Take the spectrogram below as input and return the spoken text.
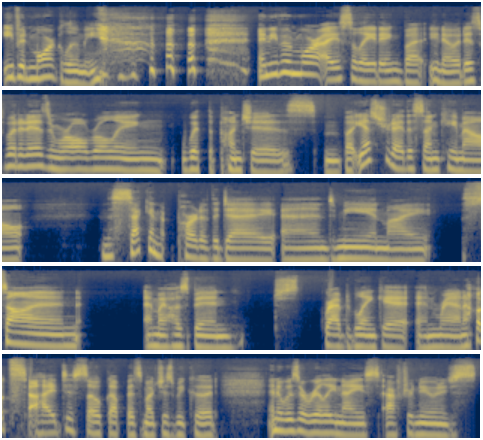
even more gloomy and even more isolating. But, you know, it is what it is, and we're all rolling with the punches. But yesterday, the sun came out in the second part of the day, and me and my son and my husband just grabbed a blanket and ran outside to soak up as much as we could. And it was a really nice afternoon and just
